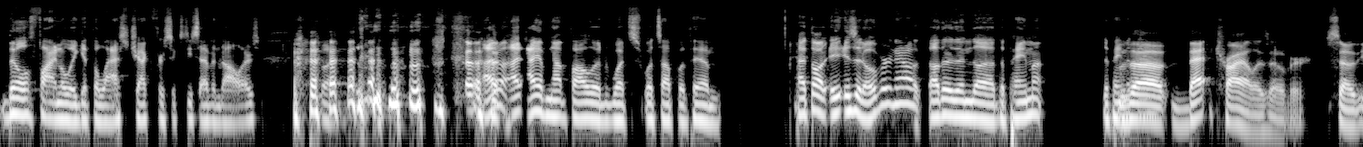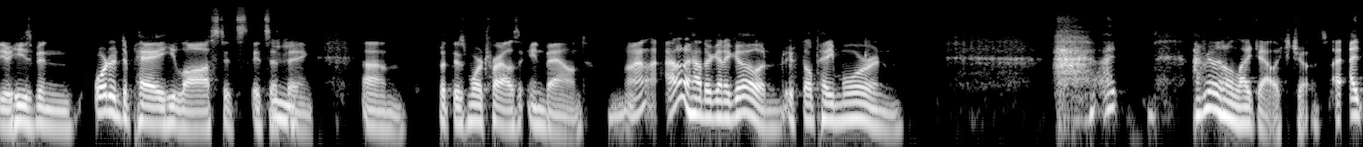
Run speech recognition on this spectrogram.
they'll finally get the last check for sixty seven dollars. But I, don't, I I have not followed what's what's up with him. I thought is it over now? Other than the the payment, the payment. thing? the that trial is over. So you know, he's been ordered to pay. He lost. It's it's a Mhm. thing. Um, but there's more trials inbound. I, I don't know how they're going to go and if they'll pay more. And I I really don't like Alex Jones. I, I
